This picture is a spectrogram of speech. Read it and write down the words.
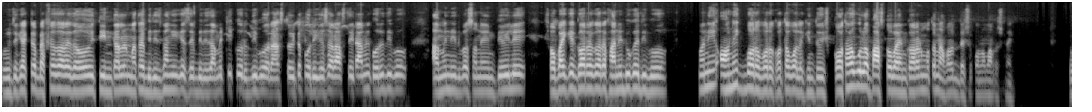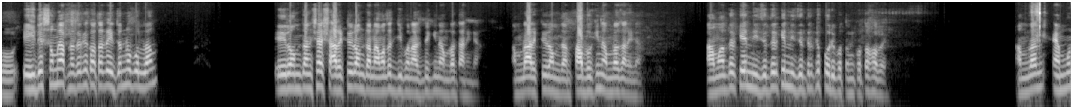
ওই থেকে একটা ব্যবসা দাঁড়ায় দাও, ওই তিন কালের মাথায় ব্রিজ ভাঙি গেছে, ব্রিজ আমি ঠিক করে দিব, রাস্তা ওইটা পড়ে গেছে রাস্তা এটা আমি করে দিব, আমি নির্বাচনে এমপি হইলে সবাইকে ঘরে ঘরে পানি ঢুকে দিব। মানে অনেক বড় বড় কথা বলে, কিন্তু এই কথাগুলো বাস্তবায়ন করার মতন আমাদের দেশে কোনো মানুষ নাই। তো এইদের সময় আপনাদেরকে কথাটা এই জন্য বললাম, এই রমজান শেষ, আরেকটি রমজান আমাদের জীবন আসবে কিনা আমরা জানি না। আমরা আরেকটি রমজান পাবো কিনা আমরা জানি না। আমাদেরকে নিজেদেরকে নিজেদেরকে পরিবর্তন করতে হবে। আমরা এমন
